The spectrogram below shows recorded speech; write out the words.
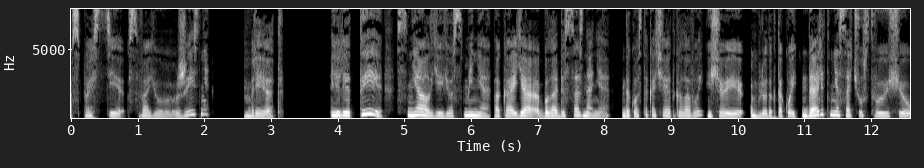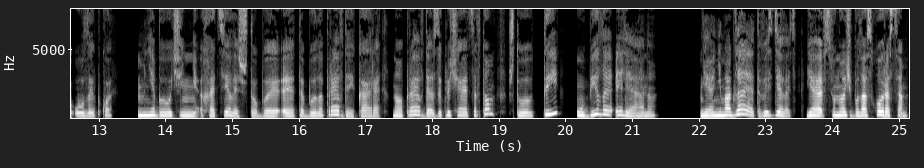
Спасти свою жизнь? Бред. Или ты снял ее с меня, пока я была без сознания? Да Коста качает головой, еще и ублюдок такой, дарит мне сочувствующую улыбку. Мне бы очень хотелось, чтобы это было правдой, Кара, но правда заключается в том, что ты убила Элиану. Я не могла этого сделать. Я всю ночь была с Хоросом.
